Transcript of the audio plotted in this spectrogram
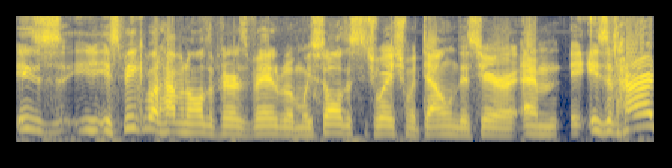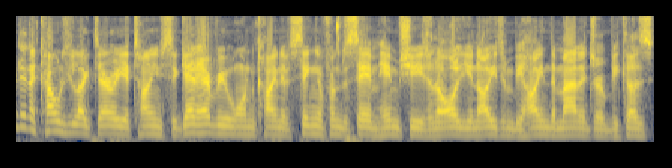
Is you speak about having all the players available, and we saw the situation with Down this year. Um, is it hard in a county like Derry at times to get everyone kind of singing from the same hymn sheet and all uniting behind the manager? Because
